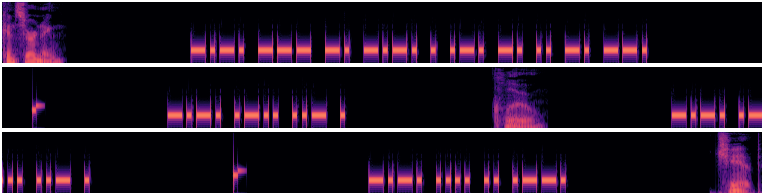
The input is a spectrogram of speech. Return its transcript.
Concerning. Clue. Chip.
